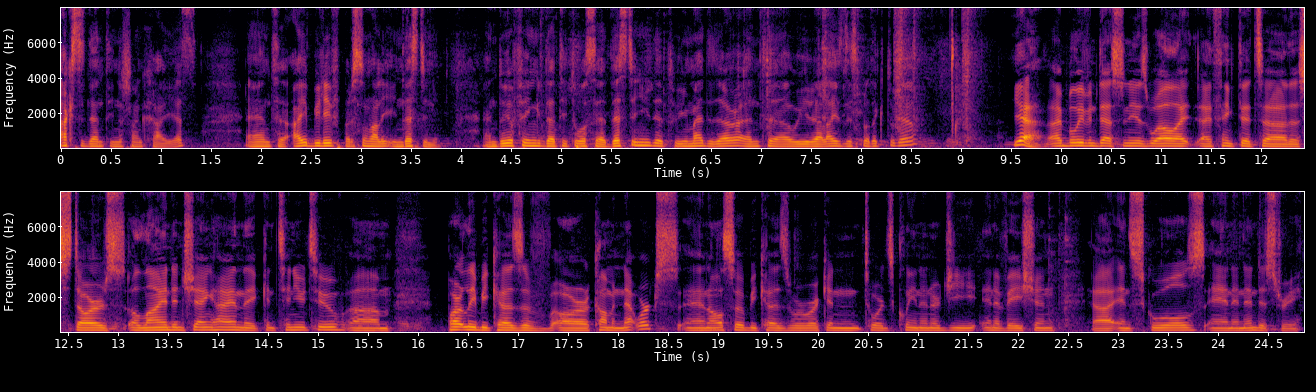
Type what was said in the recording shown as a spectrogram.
accident in Shanghai, yes? And uh, I believe personally in destiny. And do you think that it was a destiny that we met there and uh, we realized this product together? Yeah, I believe in destiny as well. I, I think that uh, the stars aligned in Shanghai and they continue to. Um, partly because of our common networks and also because we're working towards clean energy innovation uh, in schools and in industry.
